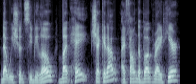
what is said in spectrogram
that we should see below. But hey, check it out. I found the bug right here.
